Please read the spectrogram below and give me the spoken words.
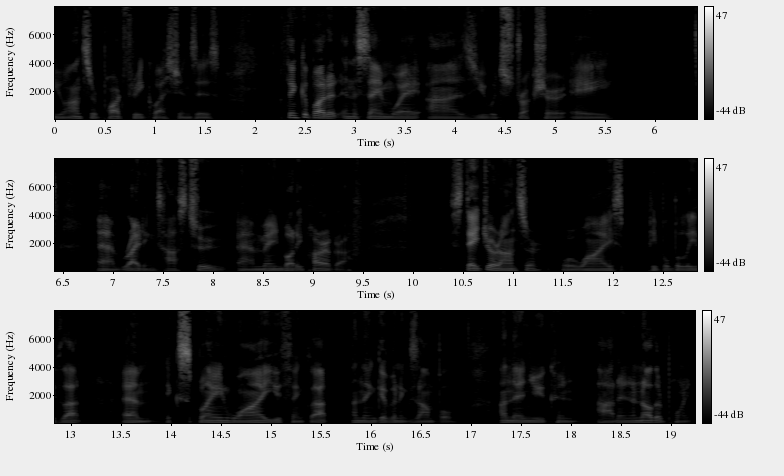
you answer part three questions is think about it in the same way as you would structure a um, writing task two, um, main body paragraph. State your answer or why people believe that. Um, explain why you think that, and then give an example and then you can add in another point,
